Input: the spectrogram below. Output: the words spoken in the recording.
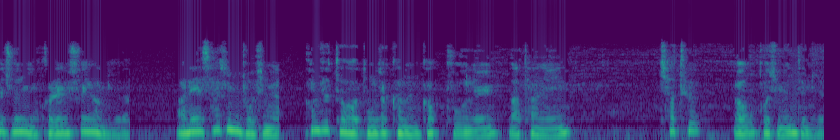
해주는 역할을 수행합니다. 아래 사진 보시면 컴퓨터가 동작하는 각 부분을 나타낸 차트라고 보시면 됩니다.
